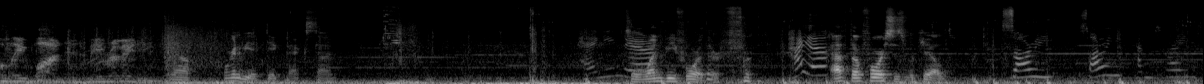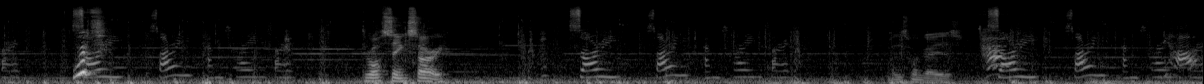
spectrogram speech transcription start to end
Only one we're gonna be a dick next time. So 1v4 there. Hiya. After the forces were killed. Sorry. Sorry. I'm sorry. Sorry. What? Sorry. Sorry. I'm sorry. Sorry. They're all saying sorry. Sorry. Sorry. I'm sorry. Sorry. Oh, this one guy is. Sorry. Sorry. I'm sorry. Sorry.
